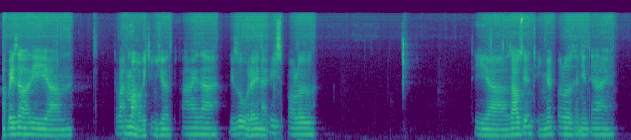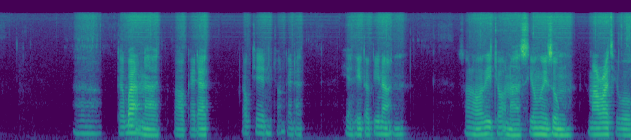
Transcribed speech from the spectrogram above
À, bây giờ thì um, các bạn mở cái trình duyệt file ra. Ví dụ ở đây là explorer thì uh, giao diện chính explorer sẽ như thế này các bạn là vào cài đặt góc trên chọn cài đặt hiển thị tập tin ẩn. Sau đó thì chọn là siêu người dùng Maratable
